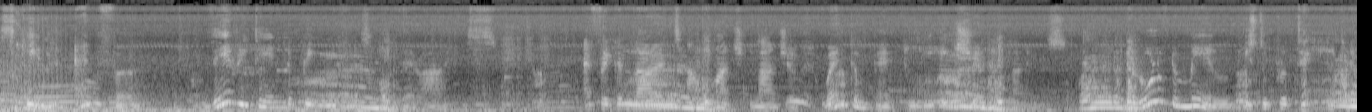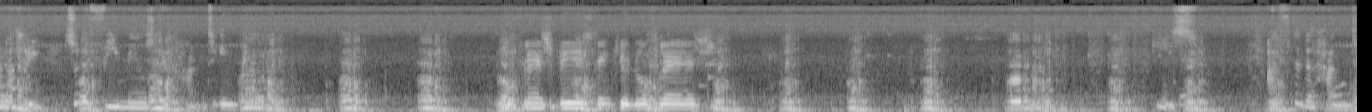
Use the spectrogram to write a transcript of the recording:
Skin and fur, they retain the pigments of their eyes. African lions are much larger when compared to the Asian lions. The role of the male is to protect the territory so the females can hunt in pair. No flesh, please. Thank you. No flesh. After the hunt,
